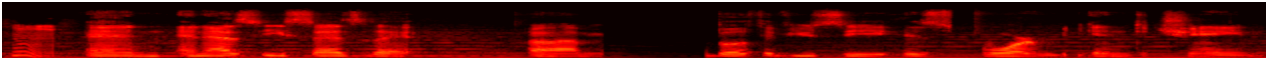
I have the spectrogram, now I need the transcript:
hmm. And and as he says that, um, both of you see his form begin to change.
